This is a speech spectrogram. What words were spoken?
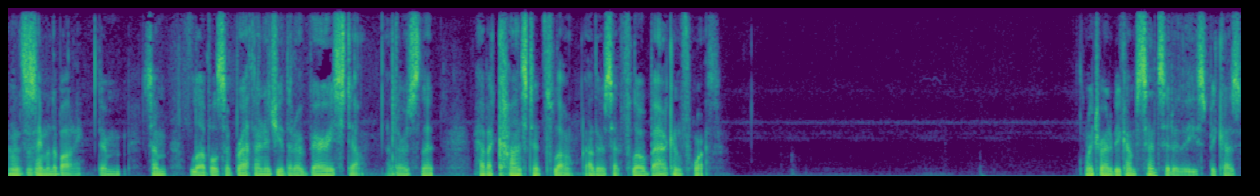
And it's the same in the body. There are some levels of breath energy that are very still, others that have a constant flow, others that flow back and forth. We try to become sensitive to these because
